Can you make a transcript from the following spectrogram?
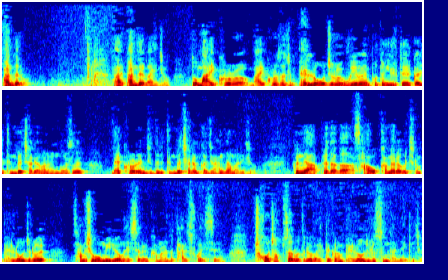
반대로. 아, 반대가 아니죠. 또 마이크로, 마이크로 사진, 벨로우즈를 우리는 보통 1대1까지 등배 촬영하는 것을 매크로 렌즈들이 등배 촬영까지는 한단 말이죠. 근데 앞에다가 4호 카메라가 치는 벨로우즈를 35mm용 SLR 카메라도 달 수가 있어요. 초접사로 들어갈 때 그런 벨로우즈를 쓴다는 얘기죠.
